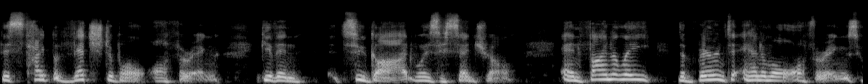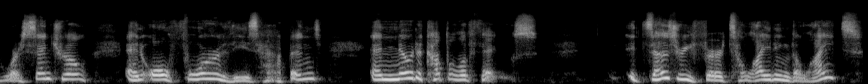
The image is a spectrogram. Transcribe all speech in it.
This type of vegetable offering given to God was central. And finally, the burnt animal offerings were central, and all four of these happened. And note a couple of things. It does refer to lighting the light,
